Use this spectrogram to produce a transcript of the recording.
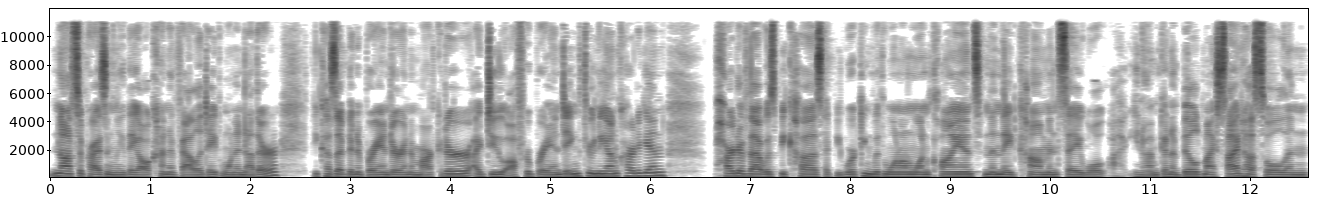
not surprisingly, they all kind of validate one another because I've been a brander and a marketer. I do offer branding through Neon Cardigan, part of that was because I'd be working with one on one clients and then they'd come and say, well, you know, I'm going to build my side hustle. And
